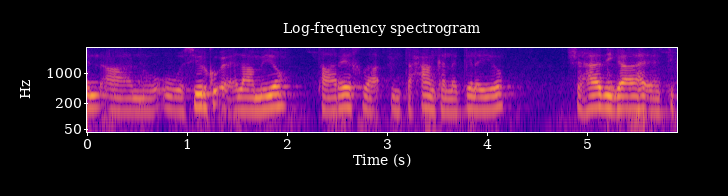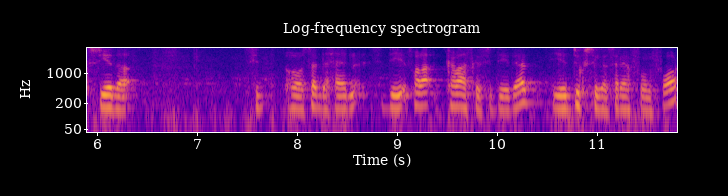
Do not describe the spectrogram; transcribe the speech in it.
in aanu uu wasiirku iclaamiyo taariikhda imtixaanka la gelayo shahaadiga ah ee dugsiyada hoose dhexeen sidee fala- kalaaska sideedaad iyo dugsiga sare form four.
